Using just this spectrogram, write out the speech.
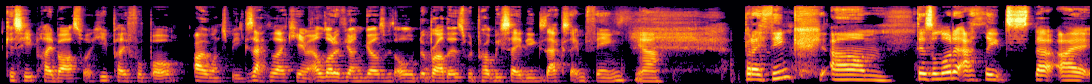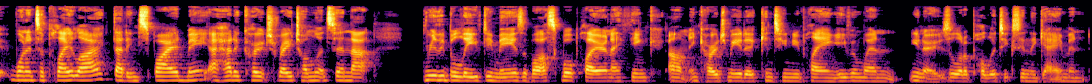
because he played basketball, he played football. I want to be exactly like him. A lot of young girls with older brothers would probably say the exact same thing. Yeah. But I think um, there's a lot of athletes that I wanted to play like that inspired me. I had a coach, Ray Tomlinson, that really believed in me as a basketball player and I think um, encouraged me to continue playing even when, you know, there's a lot of politics in the game and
